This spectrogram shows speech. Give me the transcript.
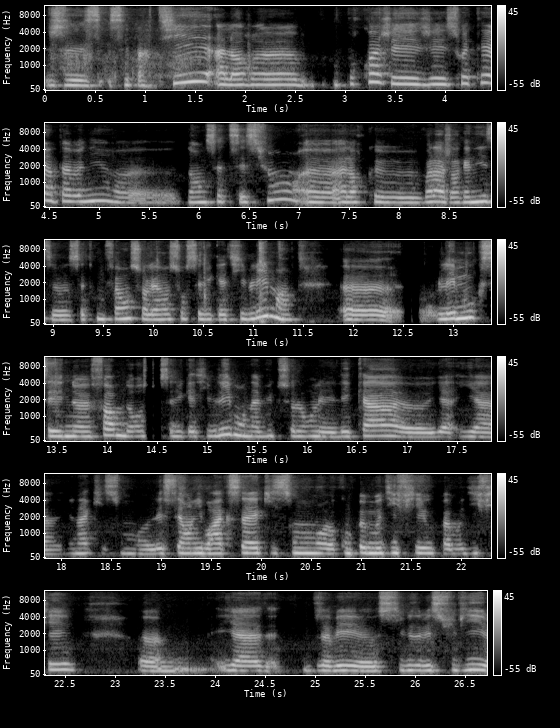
c'est parti. Alors, pourquoi j'ai souhaité intervenir dans cette session alors que voilà, j'organise cette conférence sur les ressources éducatives libres? Les MOOC, c'est une forme de ressources éducatives libres. On a vu que selon les, cas, euh, il y, en a qui sont laissés en libre accès, qui sont euh, qu'on peut modifier ou pas modifier. vous avez, si vous avez suivi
